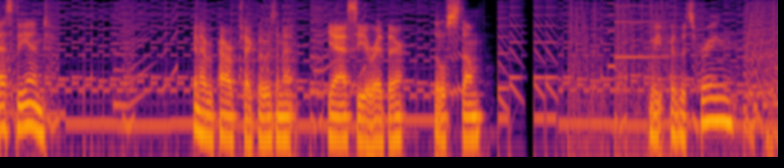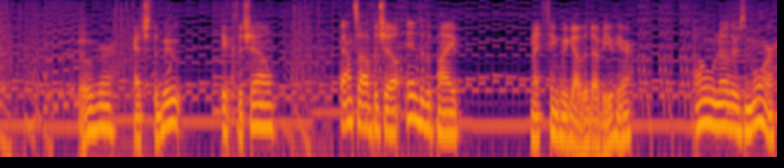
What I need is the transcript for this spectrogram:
That's the end. Gonna have a power check though, isn't it? Yeah, I see it right there. Little stump. Wait for the spring. Over, catch the boot, kick the shell, bounce off the shell into the pipe, and I think we got the W here. Oh no, there's more.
